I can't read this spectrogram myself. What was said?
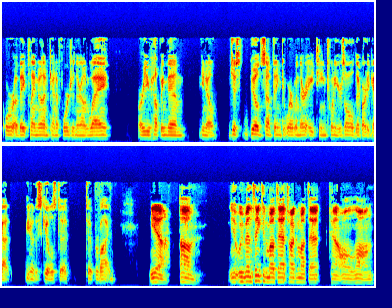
or are they planning on kind of forging their own way? Or are you helping them, you know, just build something to where when they're 18, 20 years old, they've already got, you know, the skills to to provide? Yeah. Um, you know, we've been thinking about that, talking about that kind of all along.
